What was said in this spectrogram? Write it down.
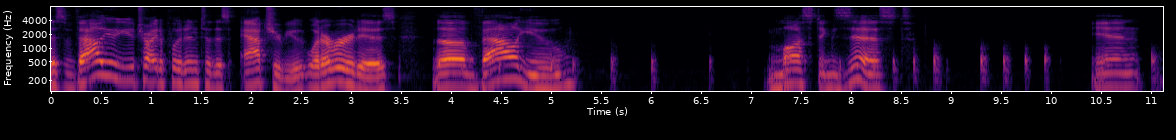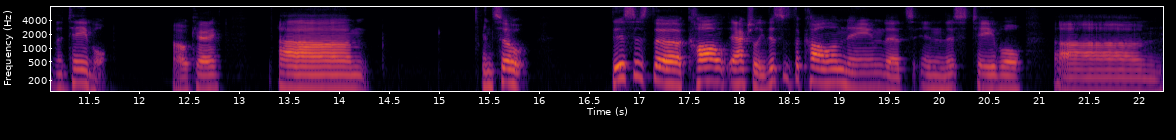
this value you try to put into this attribute, whatever it is, the value must exist in the table. Okay. Um, and so this is the call, actually, this is the column name that's in this table. Um,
